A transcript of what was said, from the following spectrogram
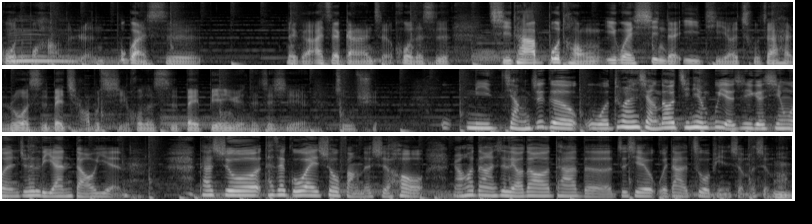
过得不好的人。嗯、不管是那个艾滋感染者，或者是其他不同因为性的议题而处在很弱势、被瞧不起，或者是被边缘的这些族群。你讲这个，我突然想到，今天不也是一个新闻，就是李安导演。他说他在国外受访的时候，然后当然是聊到他的这些伟大的作品什么什么，嗯、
